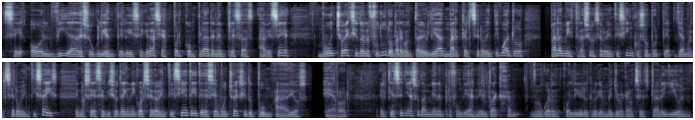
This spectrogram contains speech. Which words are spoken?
se olvida de su cliente. Le dice, gracias por comprar en empresas ABC. Mucho éxito en el futuro. Para contabilidad marca el 024. Para administración 025, soporte llama al 026, no sé, servicio técnico el 027 y te deseo mucho éxito, ¡pum! Adiós, error. El que enseña eso también en profundidad es Neil Rackham, no me acuerdo en cuál libro, creo que en Major Accounts Strategy o en,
